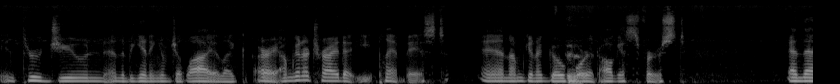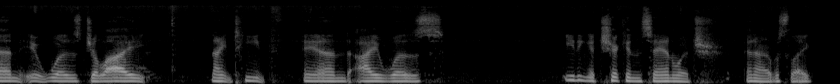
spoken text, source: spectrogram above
in, through June and the beginning of July, like, all right, I'm gonna try to eat plant based, and I'm gonna go for it August first. And then it was July 19th, and I was eating a chicken sandwich, and I was like,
